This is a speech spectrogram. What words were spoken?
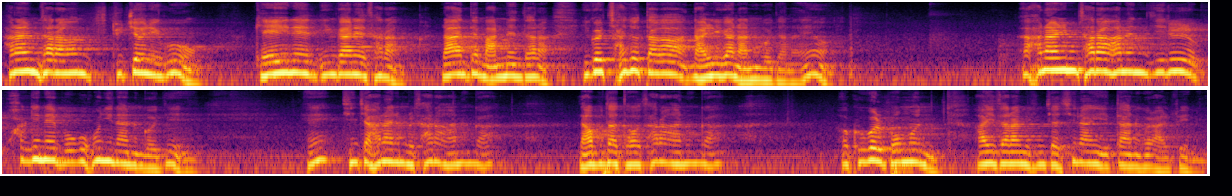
하나님 사랑은 뒷전이고 개인의 인간의 사랑, 나한테 맞는 사랑 이걸 찾았다가 난리가 나는 거잖아요. 하나님 사랑하는지를 확인해 보고 혼인하는 거지. 에? 진짜 하나님을 사랑하는가? 나보다 더 사랑하는가? 어, 그걸 보면 아 이 사람이 진짜 신앙이 있다는 걸 알 수 있는 거예요.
